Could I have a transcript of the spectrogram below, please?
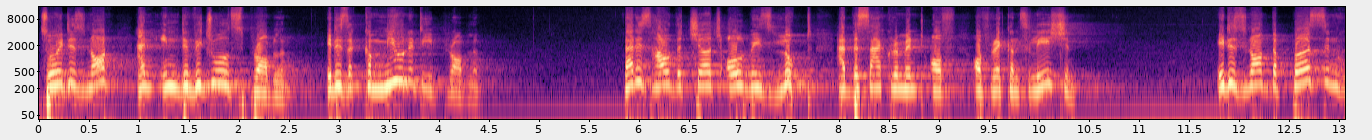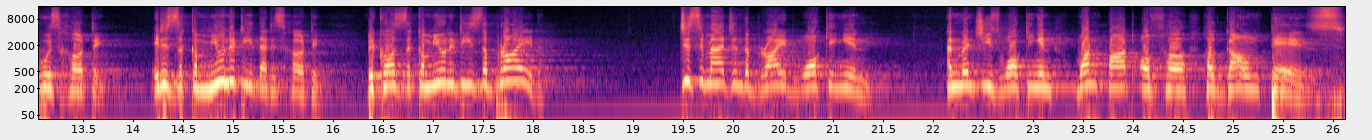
So it is not an individual's problem. It is a community problem. That is how the church always looked at the sacrament of, of reconciliation. It is not the person who is hurting, it is the community that is hurting because the community is the bride. Just imagine the bride walking in, and when she's walking in, one part of her, her gown tears.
